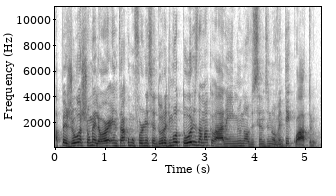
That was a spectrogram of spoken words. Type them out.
a Peugeot achou melhor entrar como fornecedora de motores da McLaren em 1994.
